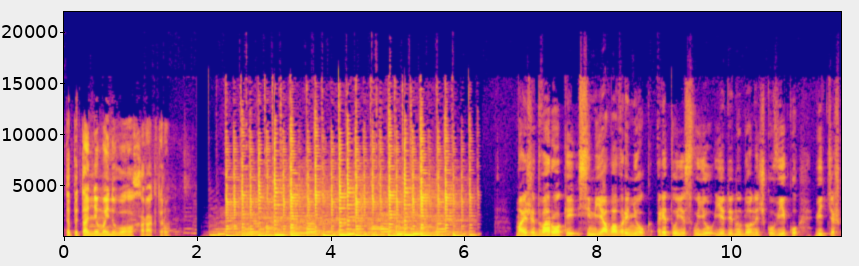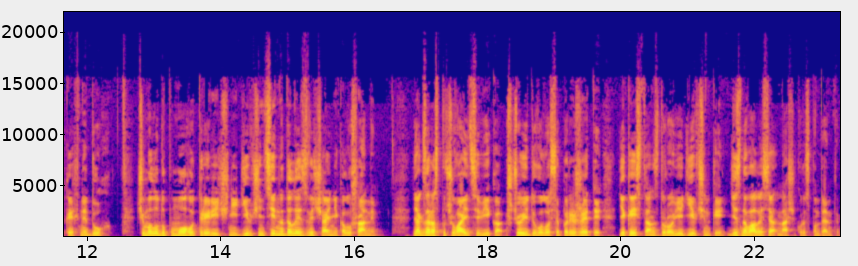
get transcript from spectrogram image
та питання майнового характеру. Майже два роки сім'я Вавренюк рятує свою єдину донечку віку від тяжких недуг. Чималу допомогу трирічній дівчинці надали звичайні калушани. Як зараз почувається Віка, що їй довелося пережити, який стан здоров'я дівчинки, дізнавалися наші кореспонденти.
